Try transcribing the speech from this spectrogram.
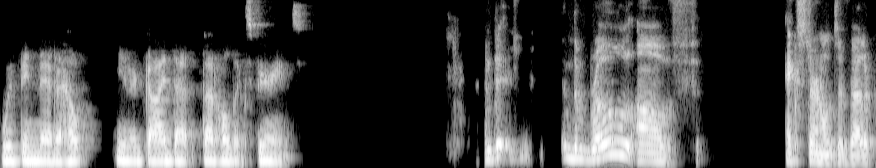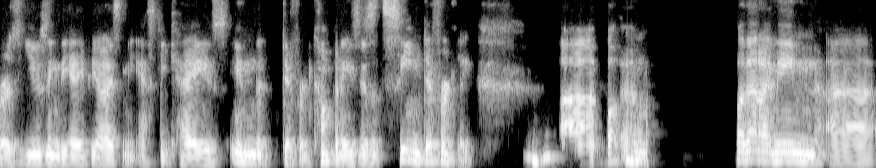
we've been there to help, you know, guide that, that whole experience. And the, the role of external developers using the APIs and the SDKs in the different companies is it seen differently. Mm-hmm. Uh, but um, mm-hmm. by that I mean uh,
